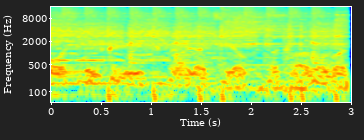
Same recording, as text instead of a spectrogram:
Я не хочу, чтобы ты была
